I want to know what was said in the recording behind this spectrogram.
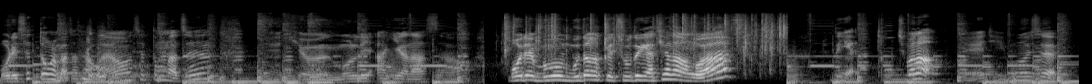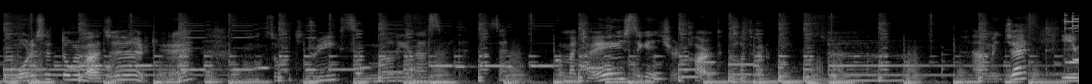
머리 새똥을 맞았나봐요. 새똥 맞은 네, 귀여운 몰리 아기가 나왔어요. 머리에 무 묻어갖고 조둥이가 튀어나온 거야? 조둥이야. 톡 집어넣어. 네 뒷모습 머리 새똥을 맞은 이렇게 어, soft drinks Molly가 나왔습니다 짠. 한마차의 시그니처 카드 짠 다음 이제 이모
